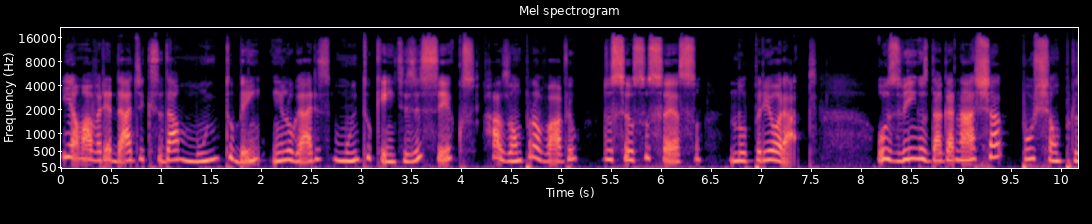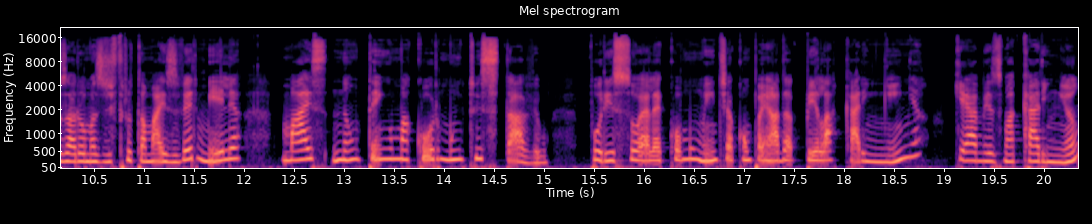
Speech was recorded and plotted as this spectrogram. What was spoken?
E é uma variedade que se dá muito bem em lugares muito quentes e secos, razão provável do seu sucesso no priorato. Os vinhos da Garnacha puxam para os aromas de fruta mais vermelha, mas não tem uma cor muito estável. Por isso, ela é comumente acompanhada pela carinhenha, que é a mesma carinhã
